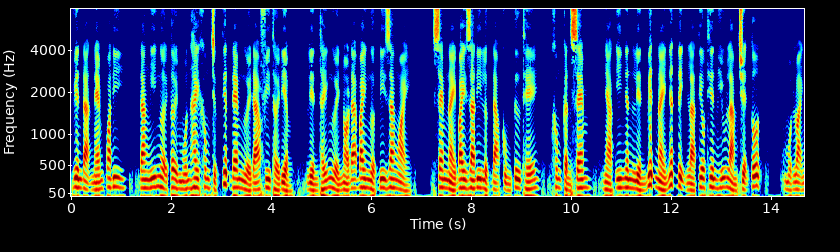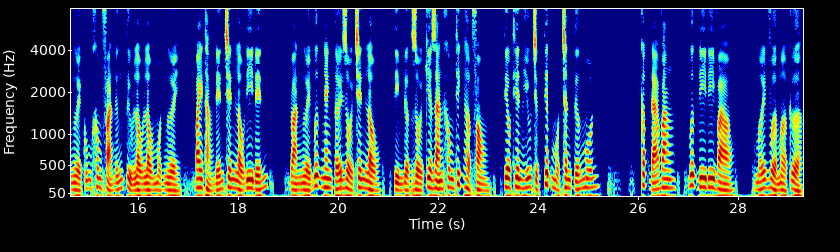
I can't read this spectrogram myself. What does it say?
Viên đạn ném qua đi, đang nghĩ ngợi tới muốn hay không trực tiếp đem người đá phi thời điểm, liền thấy người nó đã bay ngược đi ra ngoài. Xem này bay ra đi lực đạo cùng tư thế, không cần xem, nhạc y nhân liền biết này nhất định là tiêu thiên hữu làm chuyện tốt. Một loại người cũng không phản ứng tử lầu lầu một người, bay thẳng đến trên lầu đi đến. Đoàn người bước nhanh tới rồi trên lầu, tìm được rồi kia gian không thích hợp phòng, tiêu thiên hữu trực tiếp một chân tướng muốn. Cấp đá văng, bước đi đi vào, mới vừa mở cửa,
